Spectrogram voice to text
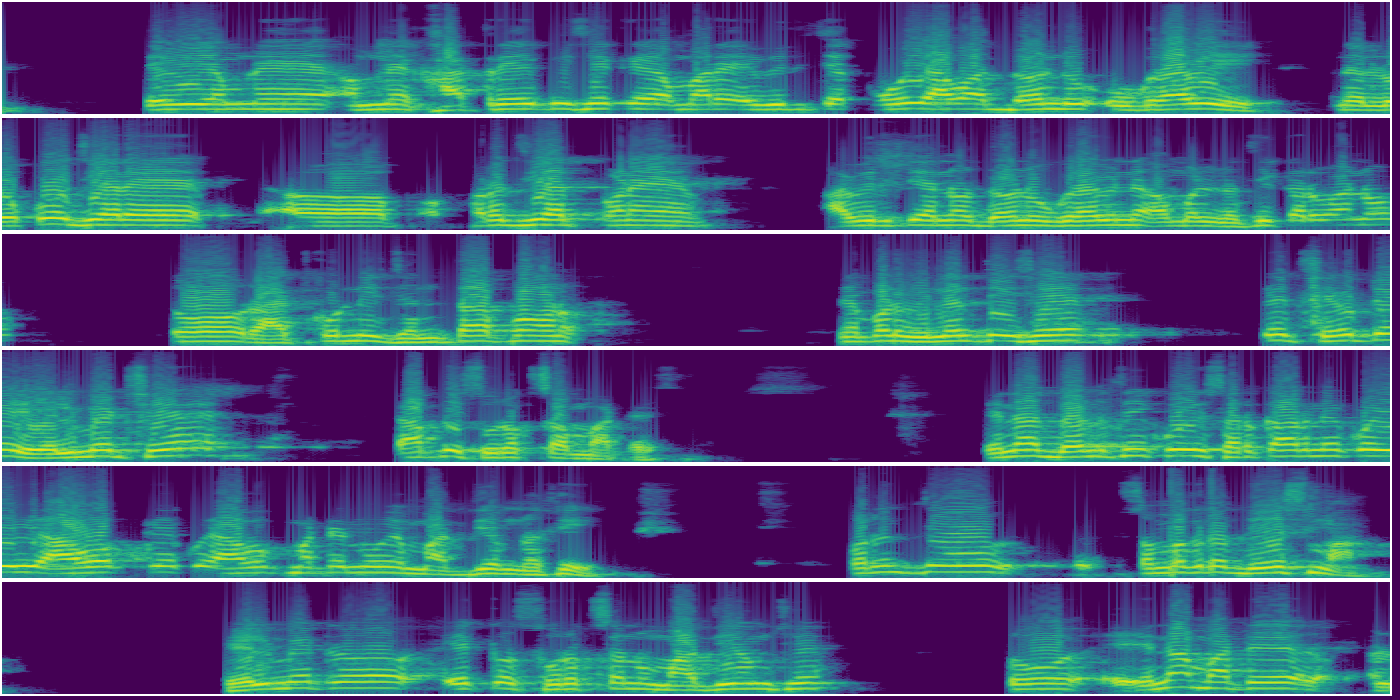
તેવી અમને અમને ખાતરી આપી છે કે અમારે એવી રીતે કોઈ આવા દંડ ઉઘરાવી અને લોકો જ્યારે ફરજિયાતપણે આવી રીતે એનો દંડ ઉઘરાવીને અમલ નથી કરવાનો, તો રાજકોટની જનતા પણ ને પણ વિનંતી છે કે છેવટે હેલ્મેટ છે આપણી સુરક્ષા માટે છે. એના દંડથી કોઈ સરકારને કોઈ એવી આવક કે કોઈ આવક માટેનું એ માધ્યમ નથી. પરંતુ સમગ્ર દેશમાં હેલ્મેટ એક સુરક્ષાનું માધ્યમ છે. તો એના માટે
